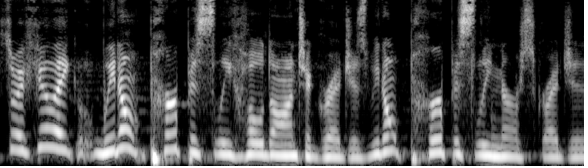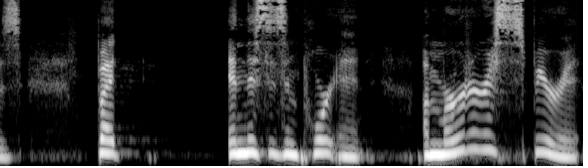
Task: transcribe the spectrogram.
So I feel like we don't purposely hold on to grudges. We don't purposely nurse grudges. But, and this is important, a murderous spirit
